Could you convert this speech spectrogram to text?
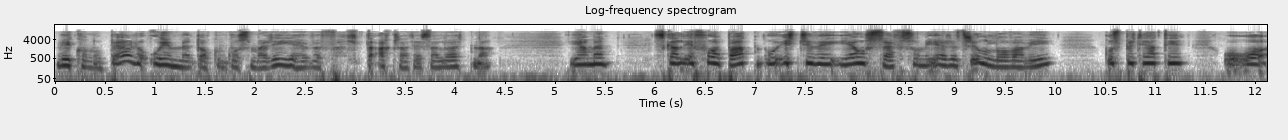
Vi kunne bare uimynda okkur hos Maria hefur falta akkurat dessa løtna. Ja, men skal jeg få baden og ikkje vi Josef som er er trolova vi? Hos bytte til, og, og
